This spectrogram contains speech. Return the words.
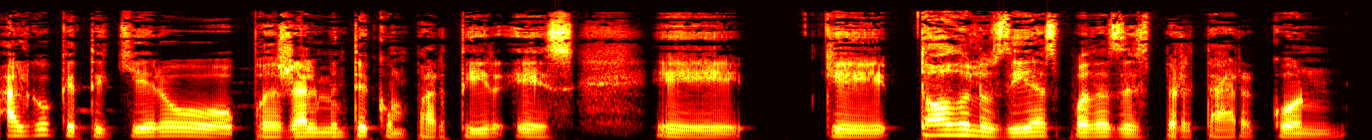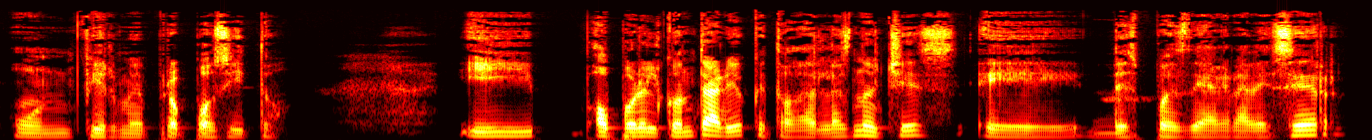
algo que te quiero pues realmente compartir es eh, que todos los días puedas despertar con un firme propósito. Y, o por el contrario, que todas las noches, después de agradecer,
